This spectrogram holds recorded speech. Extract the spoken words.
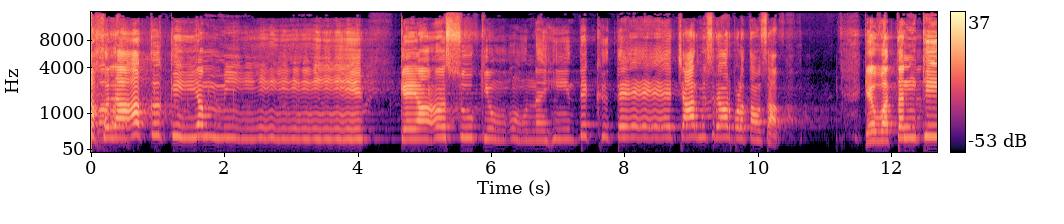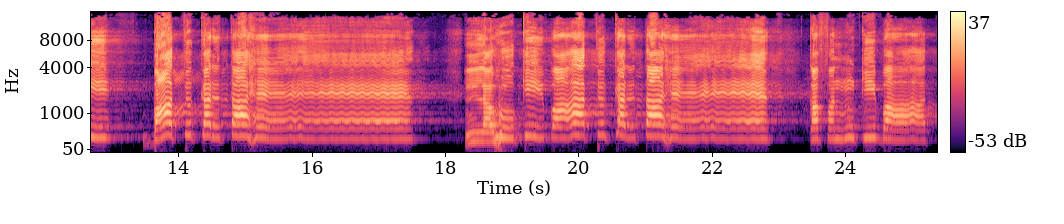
अखलाक की अम्मी के आँसू क्यों नहीं दिखते? चार मिसरे और पढ़ता हूँ साहब। के वतन की बात करता है लहू की बात करता है, कफन की बात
